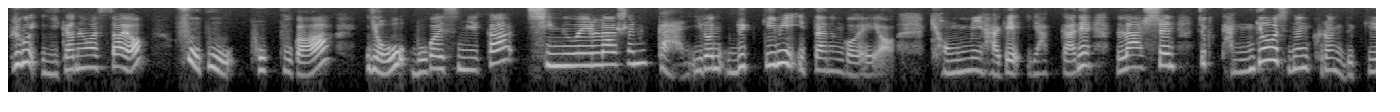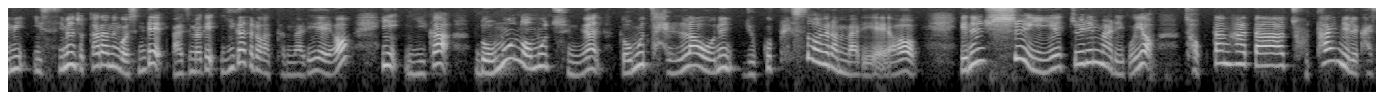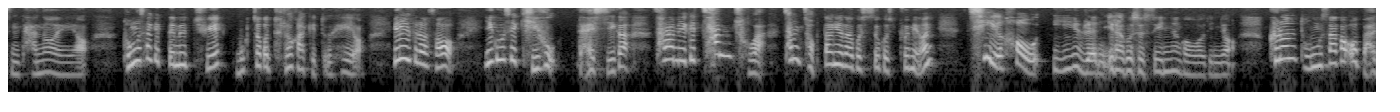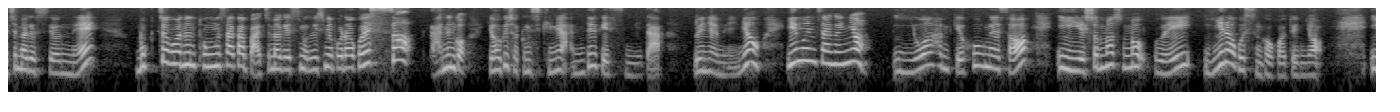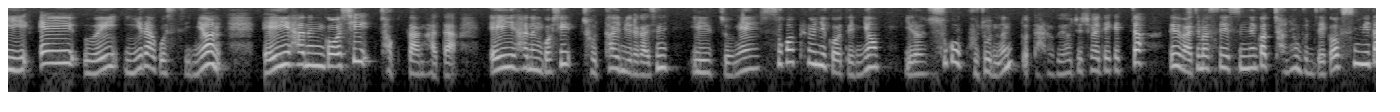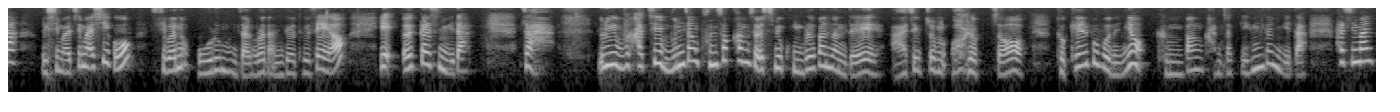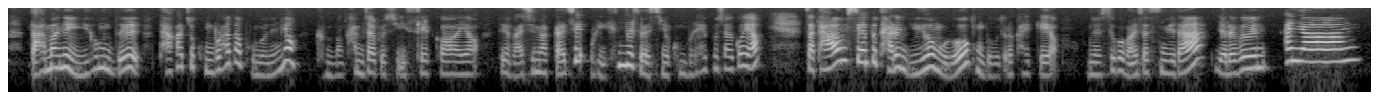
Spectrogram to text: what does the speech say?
그리고 이가 나왔어요. 후부 복부가 여우 뭐가 있습니까? 칭웨이라센간 이런 느낌이 있다는 거예요. 경미하게 약간의 라션 쭉 당겨지는 그런 느낌이 있으면 좋다라는 것인데 마지막에 이가 들어갔단 말이에요. 이 이가 너무너무 중요한 너무 잘 나오는 육구 필수어휘란 말이에요. 얘는 시이의 줄임말이고요. 적당하다, 좋다 의미를 가진 단어예요. 동사기 때문에 뒤에 목적어 들어가기도 해요. 예를 들어서 이곳의 기후, 날씨가 사람에게 참 좋아, 참 적당하다고 쓰고 싶으면 치허이른이라고 쓸 수 있는 거거든요. 그런 동사가 어 마지막에 쓰였네. 목적어는 동사가 마지막에 있으면 의심해보라고 했어! 라는 거 여기 적용시키면 안 되겠습니다. 왜냐면요. 이 문장은요. 이와 함께 호응해서 이 썸머 썸머 웨이 이라고 쓴 거거든요. 이 a 웨이 이라고 쓰면 a 하는 것이 적당하다, a 하는 것이 좋다 의미를 가진 일종의 수거 표현이거든요. 이런 수거 구조는 또 따로 외워주셔야 되겠죠? 네, 마지막 수 있는 것 전혀 문제가 없습니다. 의심하지 마시고 10번 옳은 문장으로 남겨두세요. 예, 여기까지입니다. 자, 우리 같이 문장 분석하면서 열심히 공부를 해봤는데 아직 좀 어렵죠? 독해 일부분은요, 금방 감잡기 힘듭니다. 하지만 나만의 유형들 다 같이 공부를 하다 보면은요, 금방 감잡을 수 있을 거예요. 네, 마지막까지 우리 힘내서 열심히 공부를 해보자고요. 자, 다음 시간 또 다른 유형 으로 공부해 보도록 할게요. 오늘 수고 많으셨습니다. 여러분, 안녕!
